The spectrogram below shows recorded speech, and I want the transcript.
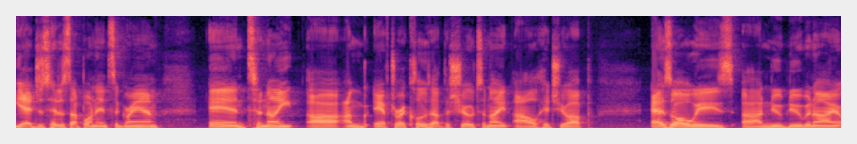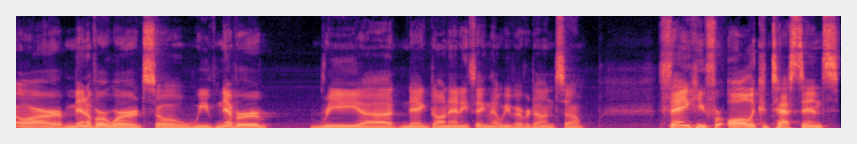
Yeah, just hit us up on Instagram. And tonight, uh, I'm after I close out the show tonight, I'll hit you up. As always, uh, Noob Noob and I are men of our word, so we've never reneged on anything that we've ever done. So thank you for all the contestants.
